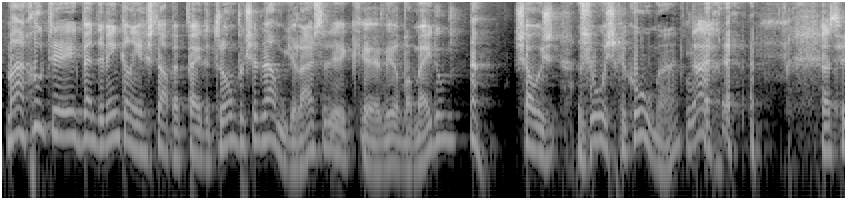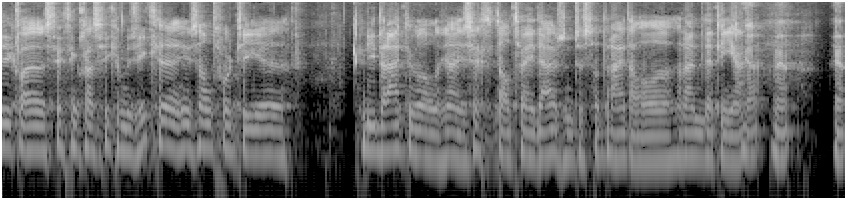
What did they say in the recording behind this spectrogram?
maar goed, eh, ik ben de winkel ingestapt bij Peter Tromp. Ik zei: Nou, moet je luisteren, ik eh, wil wel meedoen. Nou, zo is, zo is het gekomen. Hè? Nou, dat is die Stichting Klassieke Muziek eh, in Zandvoort. Die, eh, die draait nu al, ja, je zegt het al 2000, dus dat draait al eh, ruim 13 jaar. Ja, ja, ja.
